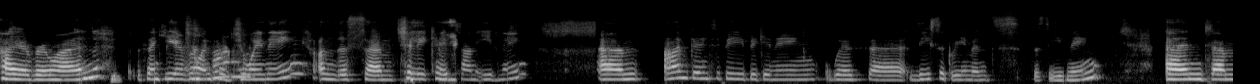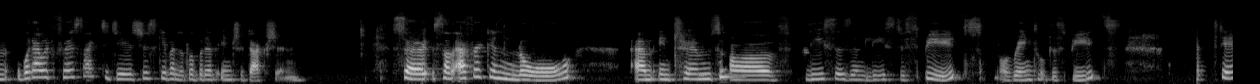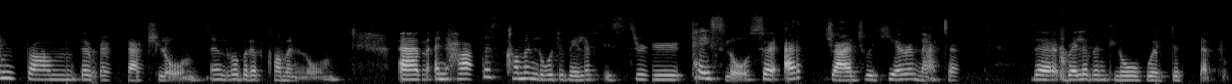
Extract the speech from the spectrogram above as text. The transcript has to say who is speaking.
Speaker 1: Hi, everyone. Thank you, everyone, for joining on this um, chilly Cape Town evening. Um, I'm going to be beginning with uh, lease agreements this evening. And um, what I would first like to do is just give a little bit of introduction. So, South African law, um, in terms of leases and lease disputes or rental disputes, stem from the Dutch law, a little bit of common law. Um, and how this common law develops is through case law. So, as a judge would hear a matter, the relevant law would develop.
